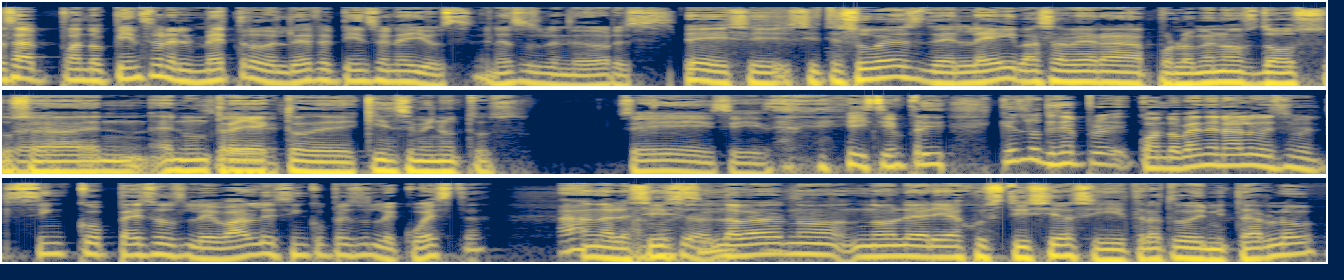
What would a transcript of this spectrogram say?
o sea, cuando pienso en el metro del DF, pienso en ellos, en esos vendedores. Sí, sí. Si te subes de ley, vas a ver a por lo menos dos, o sea, en, en un trayecto de 15 minutos. Sí, sí. Y siempre, ¿qué es lo que siempre, cuando venden algo, dicen, cinco pesos le vale, cinco pesos le cuesta? Ándale, sí, la verdad no, no le haría justicia si trato de imitarlo.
